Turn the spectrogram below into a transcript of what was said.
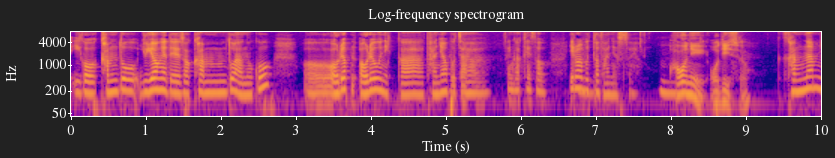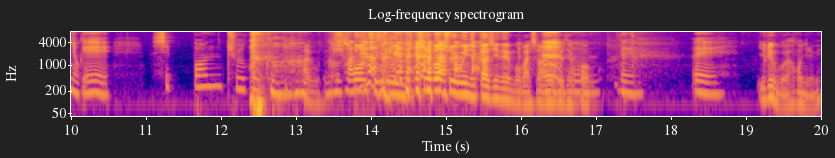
이거 감도 유형에 대해서 감도 안 오고 어, 어렵 어려우니까 다녀보자 생각해서 1월부터 다녔어요. 음. 학원이 어디 있어요? 강남역에 10 번 출구. 아니 뭐 너무 10번 자세하게. 출구인지 7번 출구인지까지는 뭐 말씀 안 해도 될것 음. 같고. 네. 네. 이름이 뭐예요? 학원 이름이?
